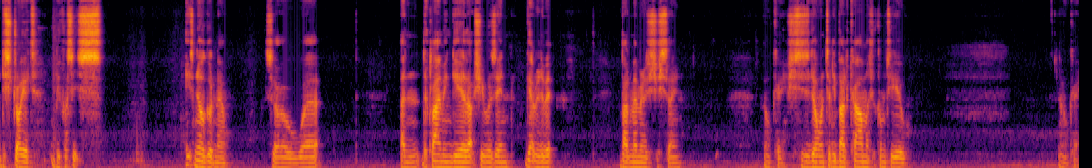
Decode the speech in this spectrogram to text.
Destroy it because it's it's no good now. So, uh, and the climbing gear that she was in, get rid of it. Bad memories, she's saying. Okay, she says, I don't want any bad karma to come to you. Okay.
